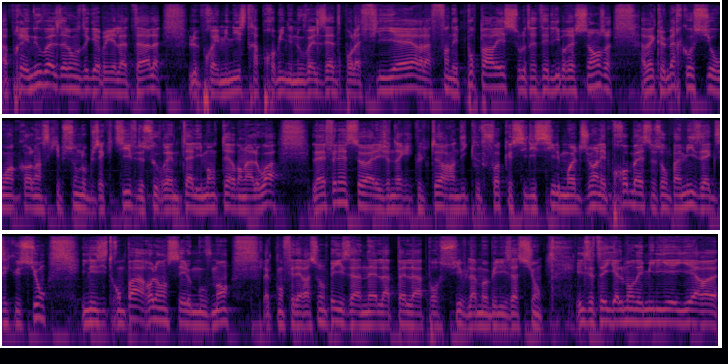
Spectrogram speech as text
après les nouvelles annonces de Gabriel Attal. Le Premier ministre a promis de nouvelles aides pour la filière, la fin des pourparlers sur le traité de libre-échange avec le Mercosur ou encore l'inscription de l'objectif de souveraineté alimentaire dans la loi. La FNSEA et les jeunes agriculteurs indiquent toutefois que si d'ici le mois de juin les promesses ne sont pas mises à exécution, ils n'hésiteront pas à relancer le mouvement. La Confédération paysanne, elle, appelle à poursuivre la mobilisation. Ils étaient également des milliers hier euh,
